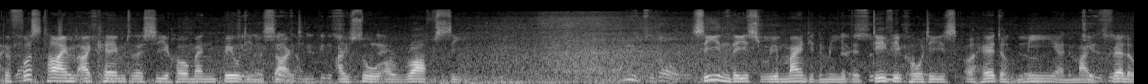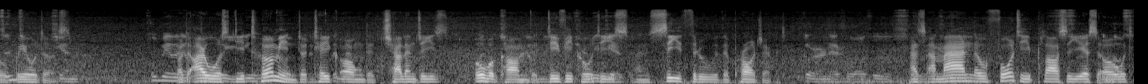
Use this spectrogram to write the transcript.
The first time I came to the Xihoumen building site, I saw a rough sea. Seeing this reminded me the difficulties ahead of me and my fellow builders. But I was determined to take on the challenges, overcome the difficulties, and see through the project. As a man of 40 plus years old,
